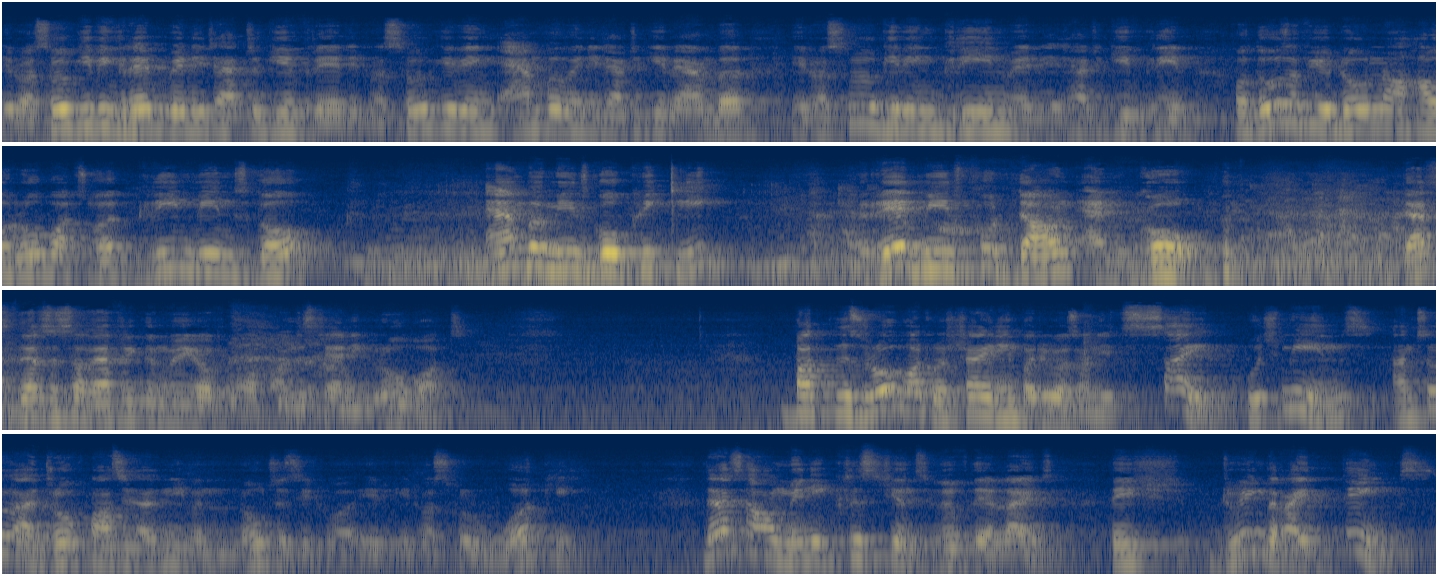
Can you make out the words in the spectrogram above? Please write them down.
It was still giving red when it had to give red. It was still giving amber when it had to give amber. It was still giving green when it had to give green. For those of you who don't know how robots work, green means go, amber means go quickly, red means put down and go. That's, that's a South African way of, of understanding robots. But this robot was shining, but it was on its side, which means until I drove past it, I didn't even notice it was, it, it was still working. That's how many Christians live their lives. They're doing the right things.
